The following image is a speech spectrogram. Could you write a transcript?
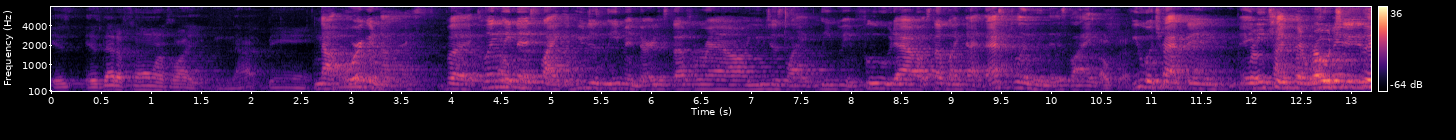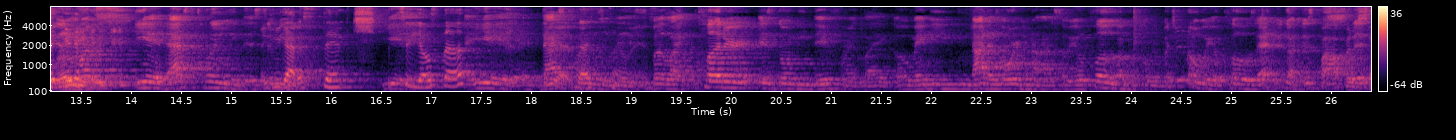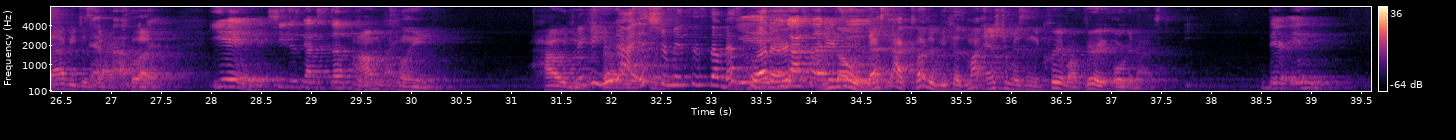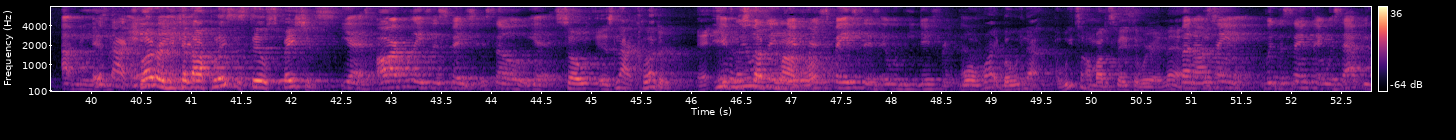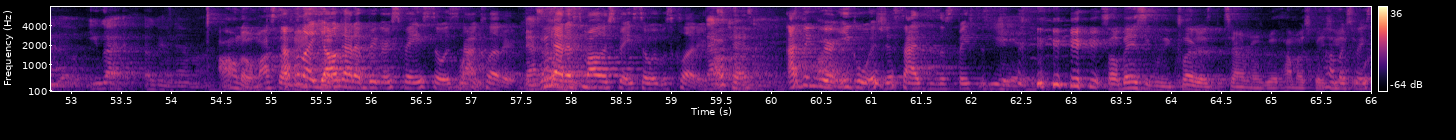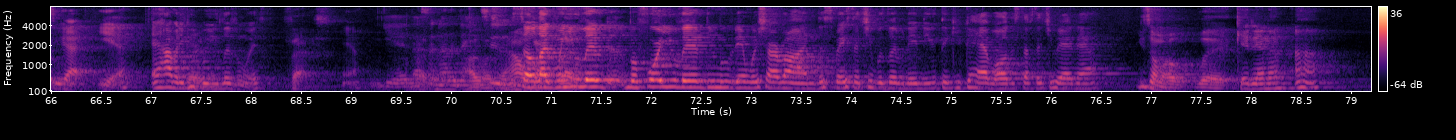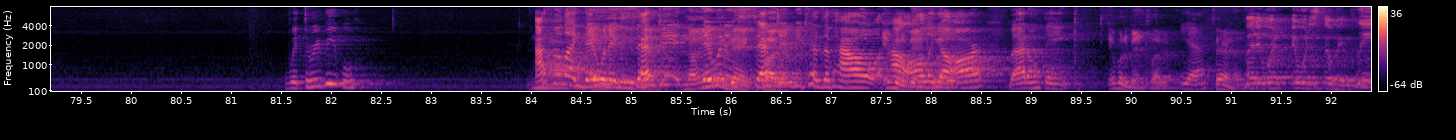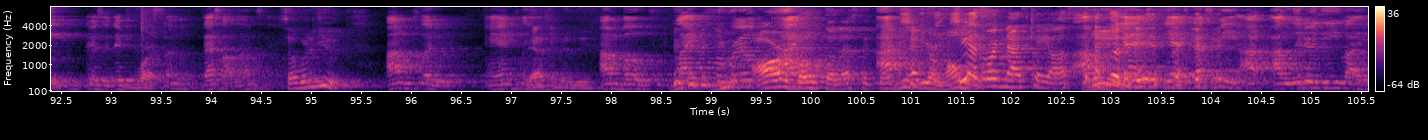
is is that a form of like not being not clean? organized. But cleanliness, Okay. like if you just leaving dirty stuff around, you just like leaving food out, stuff like that. That's cleanliness. Like Okay. you attracting any Roaches type and of rodents. roaches, and Rodents. rodents, yeah, that's cleanliness. To if me. you got a stench Yeah. to your stuff, yeah, that's Yeah, that's cleanliness. cleanliness. But like clutter is gonna be different. Like oh, maybe you're not as organized, so your clothes on the floor, but you know where your clothes at. You got this pile So for this. Savvy just got clutter. Yeah, she just got stuff. with her, I'm like, clean. How would you nigga, you got yourself? instruments and stuff. That's yeah, clutter. You got clutter No, too. that's not clutter because my instruments in the crib are very organized. They're in. I mean, It's not anything clutter because that- our place is still spacious. Yes, our place is spacious, so yes. So it's not cluttered. And If even we the was stuff in in my different room. spaces, it would be different. Though. Well, right, but we're not we talking about the space that we're in now. but I'm It's- saying with the same thing with Sappy though, you got okay, never mind. I don't know. My stuff. I feel ain't like y'all got a bigger space, so it's not cluttered. That's we had a smaller space, so it was cluttered. That's what Okay. I'm saying. I think we're equal. It's just sizes of spaces. Yeah, So basically, clutter is determined with how much space. How you much have to space work you got? Yeah, and how many Fair people you living with? with. Facts. Yeah. yeah, that's another thing gonna say, too. So like when you lived before you lived, you moved in with Charvon. The space that you was living in, do you think you can have all the stuff that you had now? You talking about what? KJ and? Uh huh. With three people, I feel like they would it- it accept been- it. No, they it would would've accept cluttered. it because of how It how all of y'all cluttered. are. But I don't think. It would have been cluttered. Yeah. Fair enough. But it would it would have still been clean. There's a difference. Right. So that's all I'm saying. So what are you? I'm cluttered and clean. Definitely. I'm both. Like for you real. are I- both though. That's the thing. I- you have your moments. She has organized chaos. I, That's what it yes, yes, that's me. I, I literally like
